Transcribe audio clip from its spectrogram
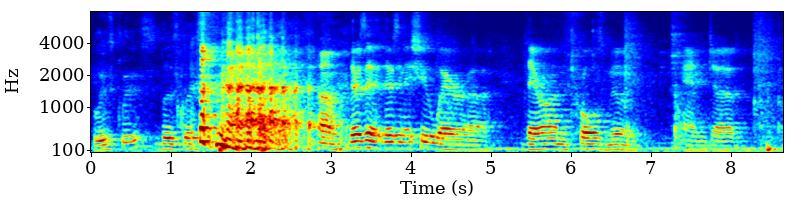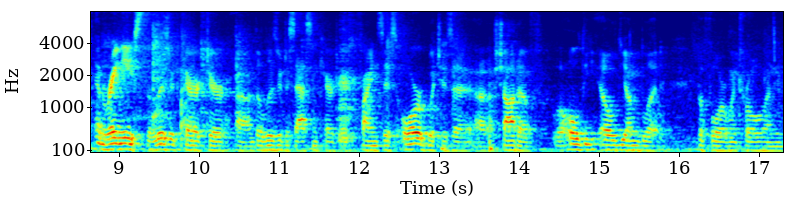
Blues Clues. Blues clues. um, there's a there's an issue where uh, they're on Troll's moon, and uh, and Rhaenys, the lizard character, uh, the lizard assassin character, finds this orb, which is a, a shot of old old young blood before when Troll and,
